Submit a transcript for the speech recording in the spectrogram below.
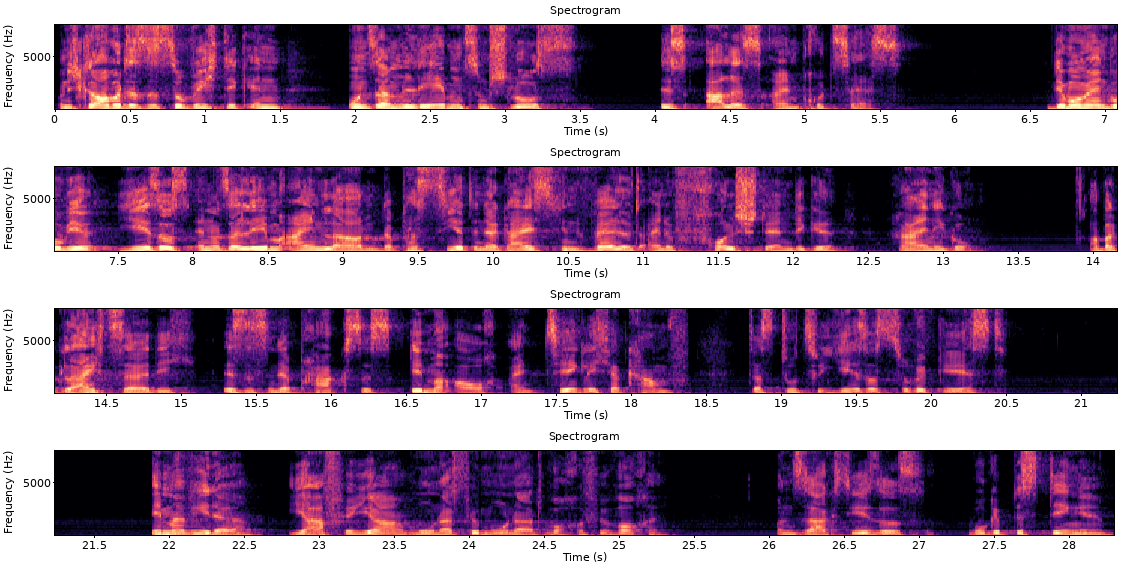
Und ich glaube, das ist so wichtig in unserem Leben zum Schluss, ist alles ein Prozess. In dem Moment, wo wir Jesus in unser Leben einladen, da passiert in der geistigen Welt eine vollständige Reinigung. Aber gleichzeitig ist es in der Praxis immer auch ein täglicher Kampf, dass du zu Jesus zurückgehst, immer wieder Jahr für Jahr, Monat für Monat, Woche für Woche und sagst, Jesus, wo gibt es Dinge,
